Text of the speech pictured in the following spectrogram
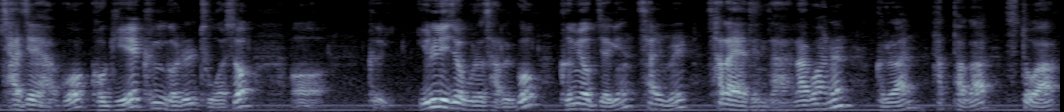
자제하고 거기에 근거를 두어서 어, 그 윤리적으로 살고 금욕적인 삶을 살아야 된다라고 하는 그러한 학파가 스토아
